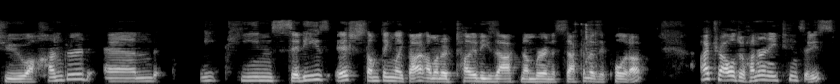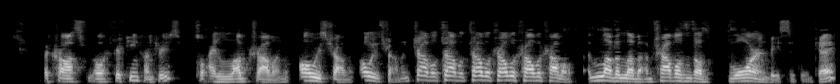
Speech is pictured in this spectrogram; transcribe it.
to 118 cities ish, something like that. I'm going to tell you the exact number in a second as I pull it up. I traveled to 118 cities across about 15 countries. So I love traveling, always traveling, always traveling, travel, travel, travel, travel, travel, travel. I love it, love it. I've traveled since I was born, basically. Okay.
